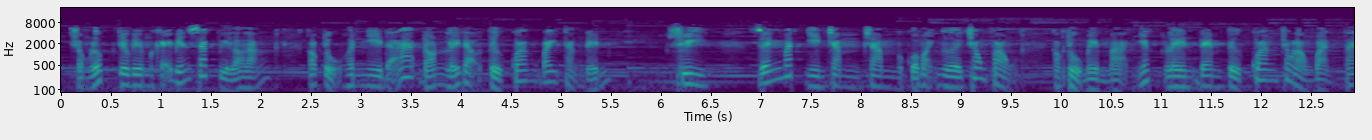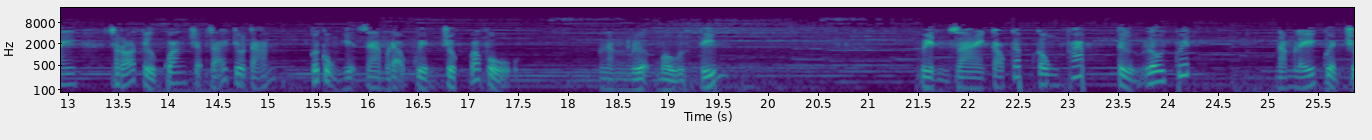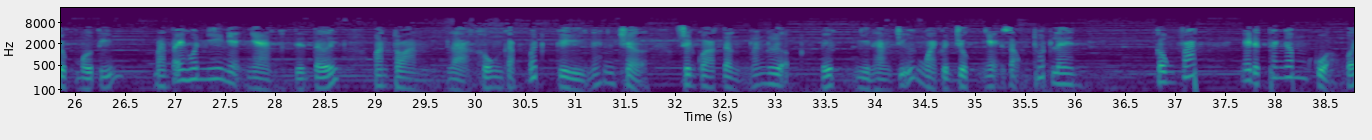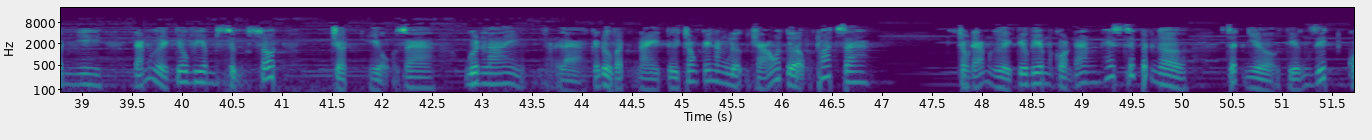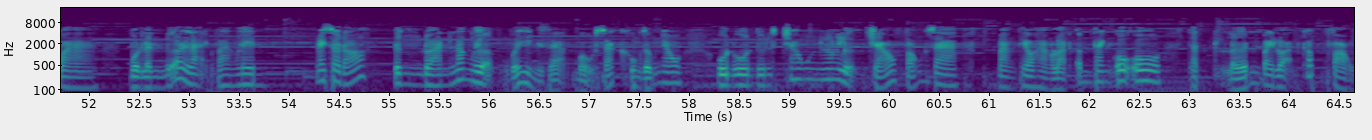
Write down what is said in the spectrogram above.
Trong lúc tiêu viêm khẽ biến sắc vì lo lắng, Ngọc Tủ Huân Nhi đã đón lấy đạo tử quang bay thẳng đến. Suy, dưới ánh mắt nhìn chăm chăm của mọi người trong phòng, Ngọc thủ mềm mại nhấc lên đem tử quang trong lòng bàn tay, sau đó tử quang chậm rãi tiêu tán, cuối cùng hiện ra một đạo quyền trục bao phủ năng lượng màu tím. Huyền dài cao cấp công pháp tử lôi quyết nắm lấy quyển trục màu tím, bàn tay Huân Nhi nhẹ nhàng tiến tới, hoàn toàn là không gặp bất kỳ ngăn trở, xuyên qua tầng năng lượng, liếc nhìn hàng chữ ngoài quyển trục nhẹ giọng thốt lên. Công pháp Nghe được thanh âm của Huân Nhi, đám người tiêu viêm sửng sốt, chợt hiểu ra, nguyên lai là cái đồ vật này từ trong cái năng lượng cháo tự động thoát ra. Trong đám người tiêu viêm còn đang hết sức bất ngờ, rất nhiều tiếng rít qua, một lần nữa lại vang lên. Ngay sau đó, từng đoàn năng lượng với hình dạng màu sắc không giống nhau, ùn ùn từ trong năng lượng cháo phóng ra, mang theo hàng loạt âm thanh ô ô, thật lớn bay loạn khắp phòng.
